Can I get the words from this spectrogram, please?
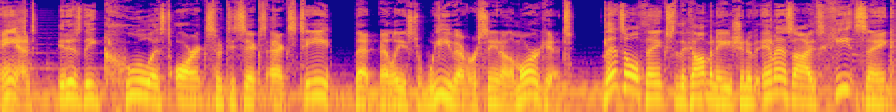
And it is the coolest RX 56 XT that at least we've ever seen on the market. That's all thanks to the combination of MSI's heatsink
